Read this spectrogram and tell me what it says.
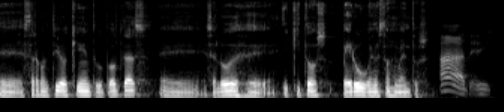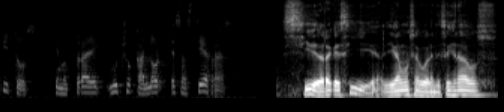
eh, estar contigo aquí en tu podcast. Eh, saludos desde Iquitos, Perú en estos momentos. Ah, de Iquitos, que nos trae mucho calor esas tierras. Sí, de verdad que sí. Llegamos a 46 grados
